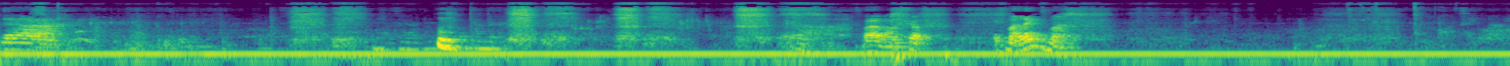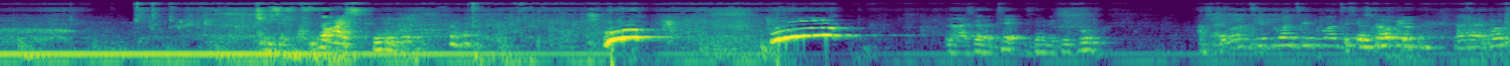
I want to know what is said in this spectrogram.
Yeah. Bro, I'm shook. It's my legs, man. Jesus Christ! Woo! Woo! No, it's gonna tip. It's gonna be too full. Right, one, two, one, two, one, two, two, stopping. Alright, one.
